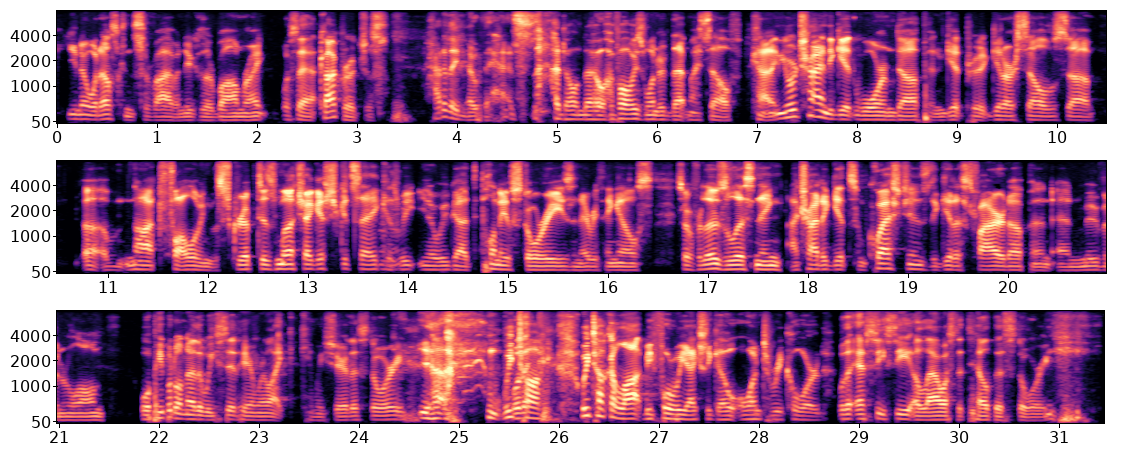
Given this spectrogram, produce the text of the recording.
You know what else can survive a nuclear bomb, right? What's that? Cockroaches. How do they know that? I don't know. I've always wondered that myself. Kind of, you were trying to get warmed up and get get ourselves uh, uh, not following the script as much, I guess you could say, because Mhm. we, you know, we've got plenty of stories and everything else. So for those listening, I try to get some questions to get us fired up and and moving along. Well, people don't know that we sit here and we're like, can we share this story? Yeah, we Well, talk. that- we talk a lot before we actually go on to record. Will the FCC allow us to tell this story?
